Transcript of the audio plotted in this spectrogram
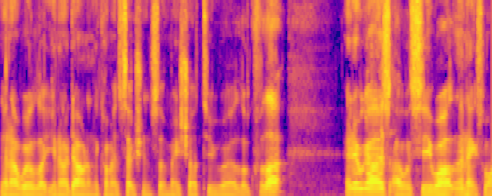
then I will let you know down in the comment section. So make sure to uh, look for that. Anyway, guys, I will see you all in the next one.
